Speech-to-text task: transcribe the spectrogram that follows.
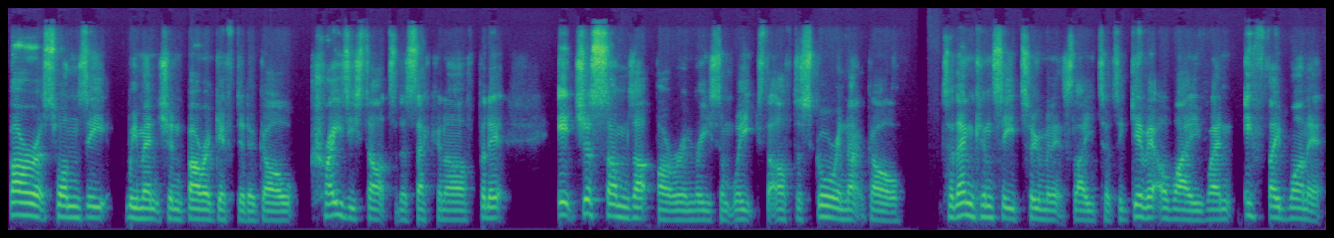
Borough at Swansea, we mentioned Borough gifted a goal. Crazy start to the second half, but it it just sums up Borough in recent weeks that after scoring that goal, to then concede two minutes later, to give it away when if they'd won it,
